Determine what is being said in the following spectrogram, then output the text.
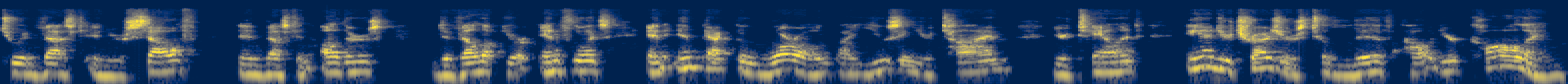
to invest in yourself, invest in others, develop your influence, and impact the world by using your time, your talent, and your treasures to live out your calling.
